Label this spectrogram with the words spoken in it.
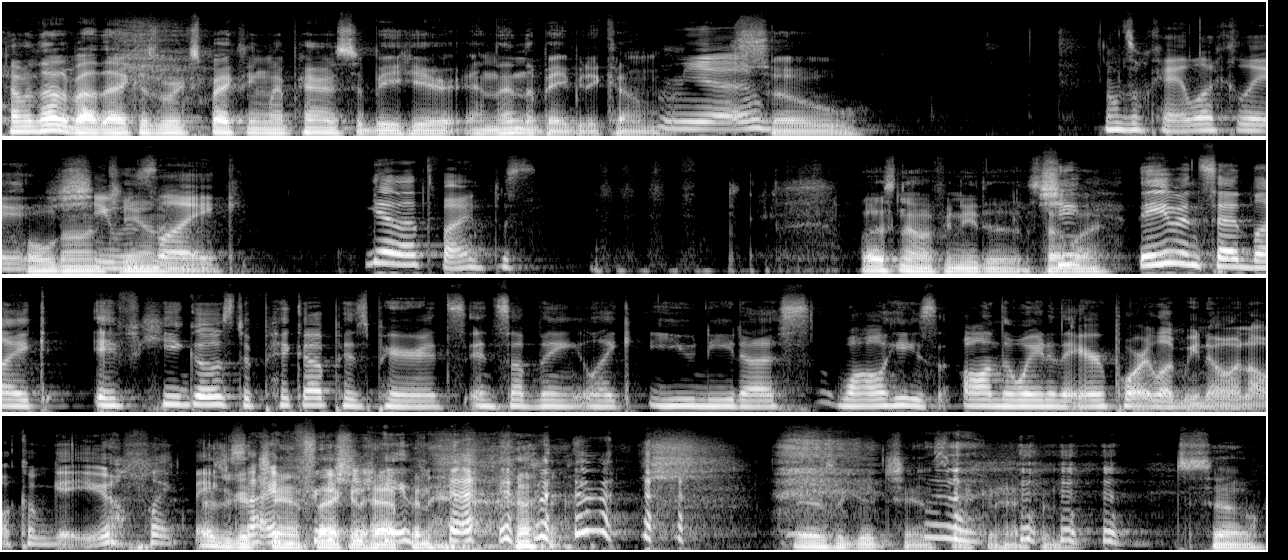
haven't thought about that because we're expecting my parents to be here and then the baby to come. Yeah. So That's okay. Luckily, Hold on, she was Kiana. like, "Yeah, that's fine." Just let us know if you need to stop she, by. they even said like if he goes to pick up his parents in something like you need us while he's on the way to the airport, let me know and I'll come get you. I'm like, There's a good I chance that could happen. that." There's a good chance that could happen. So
